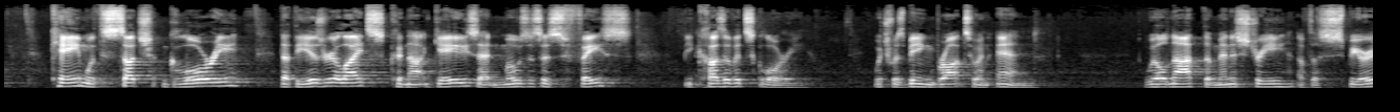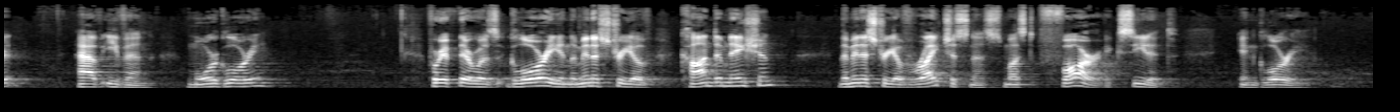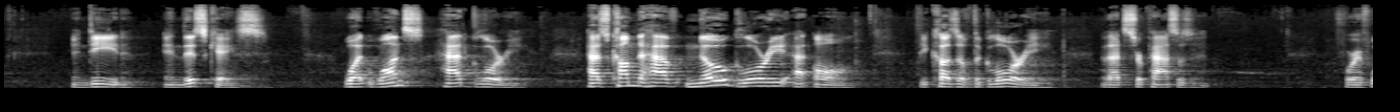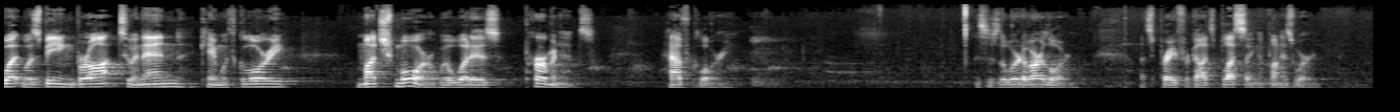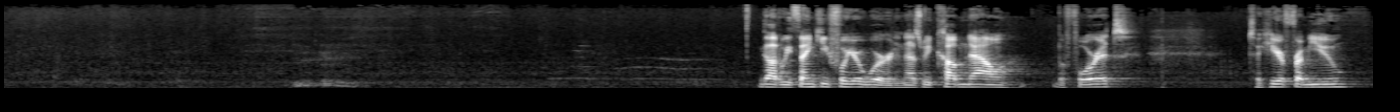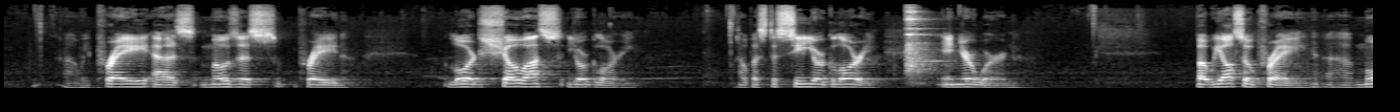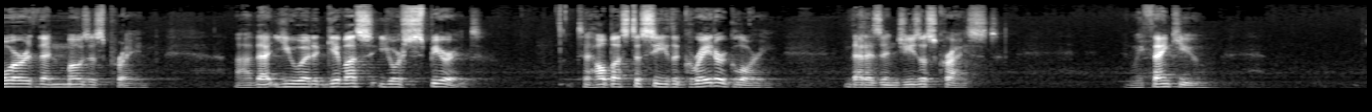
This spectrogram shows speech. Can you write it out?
came with such glory that the Israelites could not gaze at Moses' face because of its glory, which was being brought to an end, will not the ministry of the Spirit have even more glory? For if there was glory in the ministry of condemnation, the ministry of righteousness must far exceed it in glory. Indeed, in this case, what once had glory has come to have no glory at all because of the glory that surpasses it. For if what was being brought to an end came with glory, much more will what is permanent have glory. This is the word of our Lord. Let's pray for God's blessing upon his word. God, we thank you for your word. And as we come now before it to hear from you, uh, we pray as Moses prayed Lord, show us your glory. Help us to see your glory in your word. But we also pray uh, more than Moses prayed uh, that you would give us your spirit to help us to see the greater glory that is in Jesus Christ. And we thank you,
